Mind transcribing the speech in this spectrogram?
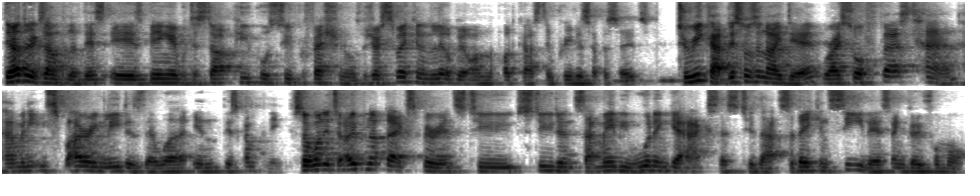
The other example of this is being able to start pupils to professionals, which I've spoken a little bit on the podcast in previous episodes. To recap, this was an idea where I saw firsthand how many inspiring leaders there were in this company. So I wanted to open up that experience to students that maybe wouldn't get access to that so they can see this and go for more.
